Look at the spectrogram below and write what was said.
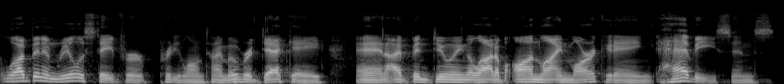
well, I've been in real estate for a pretty long time, over a decade, and I've been doing a lot of online marketing heavy since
